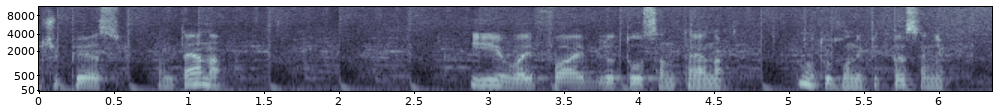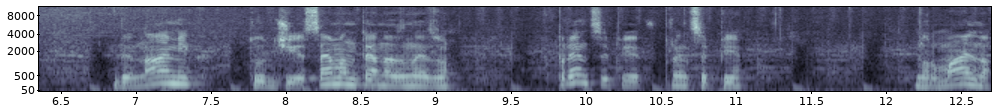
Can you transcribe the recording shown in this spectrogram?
GPS антена і Wi-Fi Bluetooth антена. Ну, тут вони підписані. Динамік, тут GSM антена знизу. В принципі, в принципі, нормально.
